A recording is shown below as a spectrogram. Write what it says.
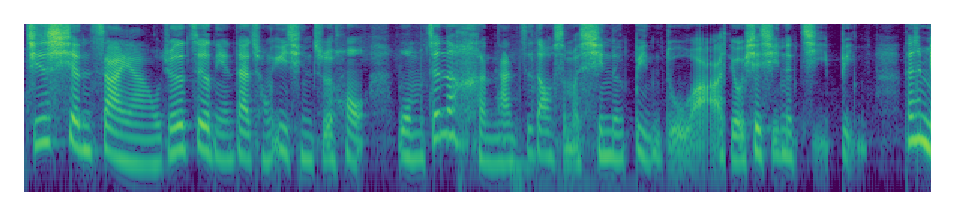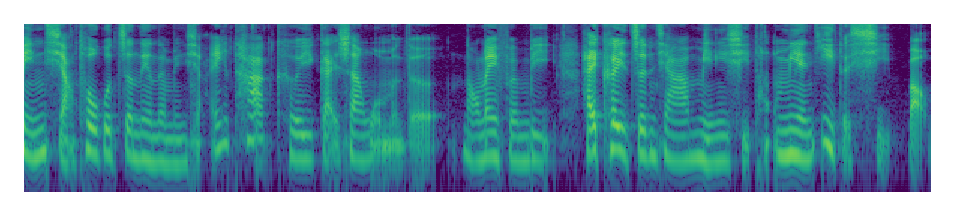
其实现在啊，我觉得这个年代从疫情之后，我们真的很难知道什么新的病毒啊，有一些新的疾病。但是冥想，透过正念的冥想，诶，它可以改善我们的脑内分泌，还可以增加免疫系统、免疫的细胞。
